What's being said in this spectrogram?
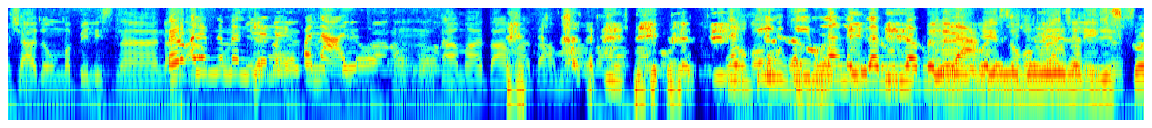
masyadong mabilis na Pero alam natapos. naman nila na yung panalo. Mm, tama, tama, tama. Nag-game-game lang, naglaro-laro lang. Okay, so congratulations to,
